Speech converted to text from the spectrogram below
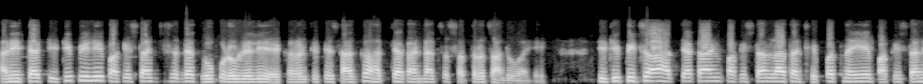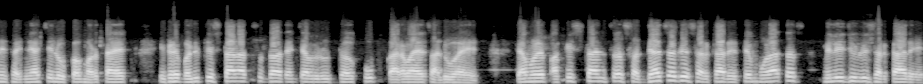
आणि त्या टीटीपीनी पाकिस्तानची सध्या झोप उडवलेली आहे कारण तिथे सारखं हत्याकांडाचं सत्र चालू आहे. टीटीपीचा हत्याकांड पाकिस्तानला आता झेपत नाहीये. पाकिस्तानी सैन्याची लोक मरतायत. इकडे बलुचिस्तानात सुद्धा त्यांच्या विरुद्ध खूप कारवाया चालू आहेत. त्यामुळे पाकिस्तानचं सध्याचं जे सरकार आहे ते मुळातच मिलीजुली सरकार आहे.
